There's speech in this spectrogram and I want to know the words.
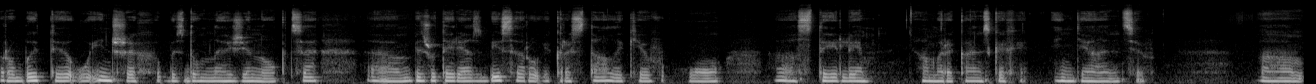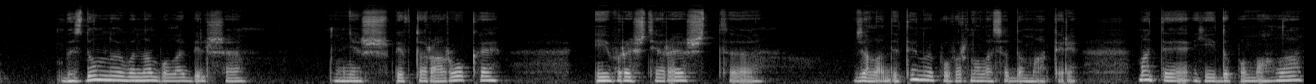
робити у інших бездомних жінок. Це е, біжутерія з бісеру і кристаликів у е, стилі американських індіанців. Бездомною вона була більше, ніж півтора роки, і, врешті-решт, взяла дитину і повернулася до матері. Мати їй допомогла.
